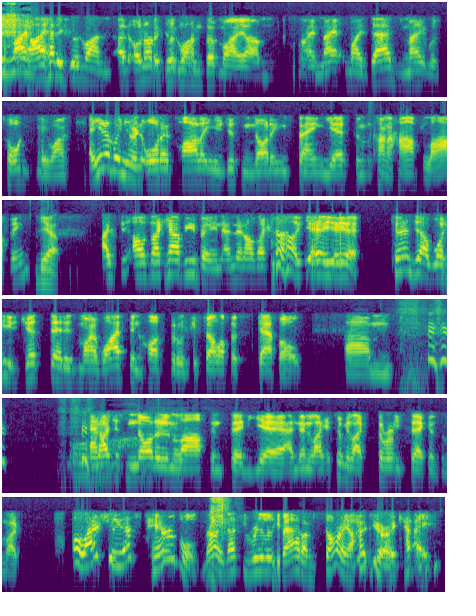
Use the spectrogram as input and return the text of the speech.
I, I had a good one, uh, or not a good one, but my um my mate, my dad's mate was talking to me once, and you know when you're in autopilot and you're just nodding, saying yes, and kind of half laughing. Yeah. I, I was like, "How have you been?" And then I was like, "Oh yeah, yeah, yeah." Turns out what he just said is my wife's in hospital. She fell off a scaffold. Um, and I just nodded and laughed and said, "Yeah." And then like it took me like three seconds. I'm like, "Oh, actually, that's terrible. No, that's really bad. I'm sorry. I hope you're okay."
